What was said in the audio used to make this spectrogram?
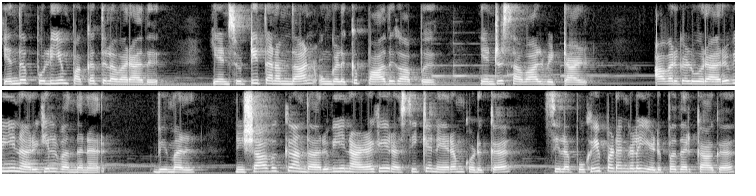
எந்த புலியும் பக்கத்தில் வராது. என் சுட்டித்தனம்தான் உங்களுக்கு பாதுகாப்பு என்று சவால் விட்டாள். அவர்கள் ஒரு அருவியின் அருகில் வந்தனர். விமல் நிஷாவுக்கு அந்த அருவியின் அழகை ரசிக்க நேரம் கொடுக்க சில புகைப்படங்களை எடுப்பதற்காக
